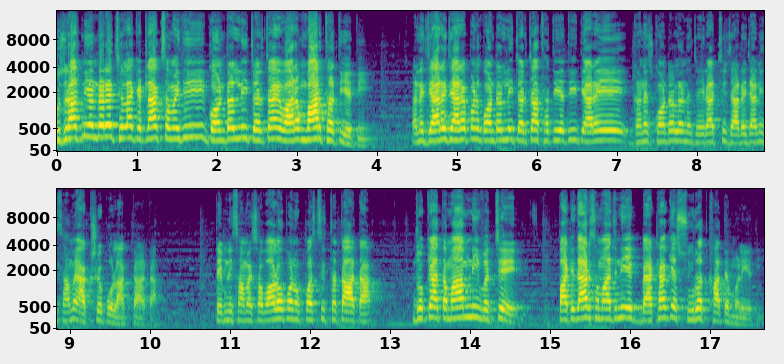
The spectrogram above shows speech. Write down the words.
ગુજરાતની અંદર છેલ્લા કેટલાક સમયથી ગોંડલની ચર્ચા એ વારંવાર થતી હતી. અને જ્યારે જ્યારે પણ ગોંડલની ચર્ચા થતી હતી, ત્યારે ગણેશ ગોંડલ અને જયરાજસિંહ જાડેજાની સામે આક્ષેપો લાગતા હતા. તેમની સામે સવાલો પણ ઉપસ્થિત થતા હતા, જો કે આ તમામની વચ્ચે પાટીદાર સમાજની એક બેઠક એ સુરત ખાતે મળી હતી.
